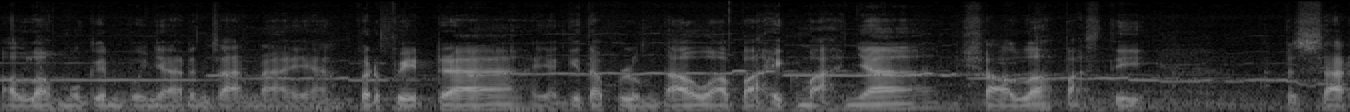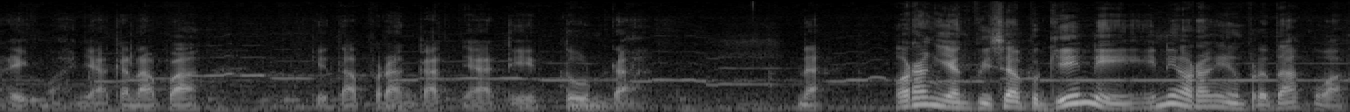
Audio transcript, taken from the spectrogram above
Allah mungkin punya rencana yang berbeda, yang kita belum tahu apa hikmahnya. Insya Allah pasti besar hikmahnya. Kenapa kita berangkatnya ditunda? Orang yang bisa begini, ini orang yang bertakwa.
